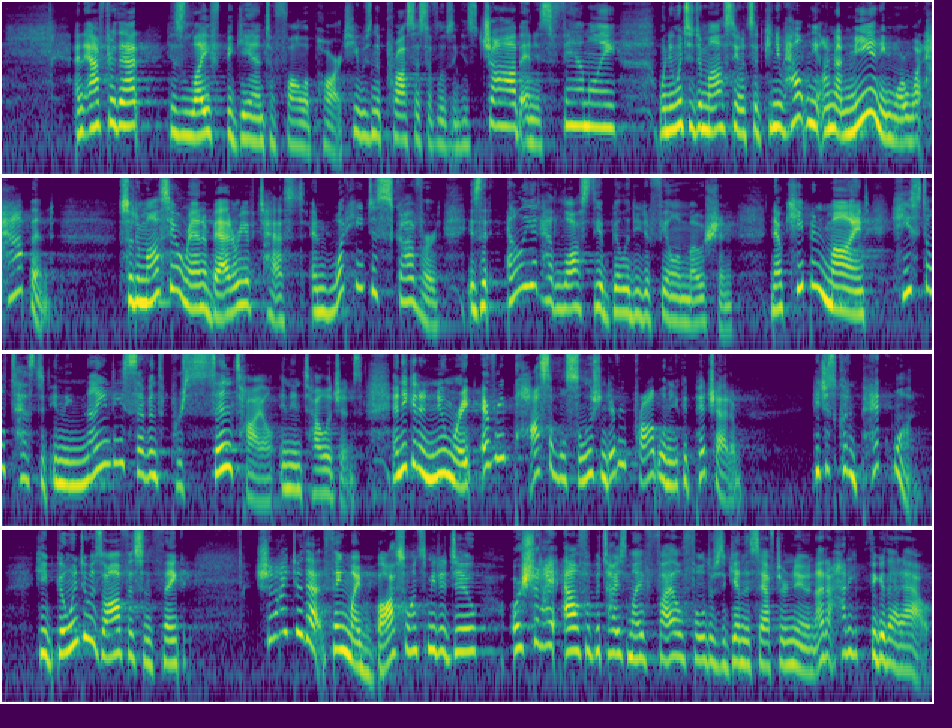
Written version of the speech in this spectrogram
And after that, his life began to fall apart. He was in the process of losing his job and his family. When he went to Damasio and said, Can you help me? I'm not me anymore. What happened? So Damasio ran a battery of tests, and what he discovered is that Elliot had lost the ability to feel emotion. Now, keep in mind, he still tested in the 97th percentile in intelligence, and he could enumerate every possible solution to every problem you could pitch at him. He just couldn't pick one. He'd go into his office and think, should I do that thing my boss wants me to do, or should I alphabetize my file folders again this afternoon? how do you figure that out?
